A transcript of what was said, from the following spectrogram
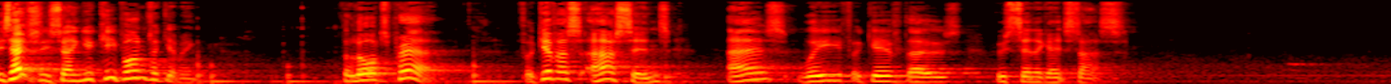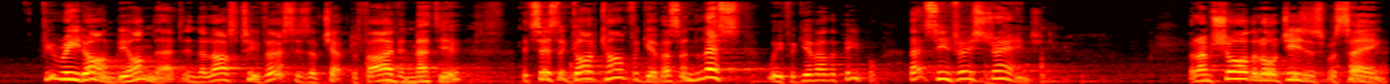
He's actually saying, You keep on forgiving. The Lord's Prayer Forgive us our sins as we forgive those who sin against us. If you read on beyond that, in the last two verses of chapter 5 in Matthew, it says that God can't forgive us unless we forgive other people. That seems very strange. But I'm sure the Lord Jesus was saying,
